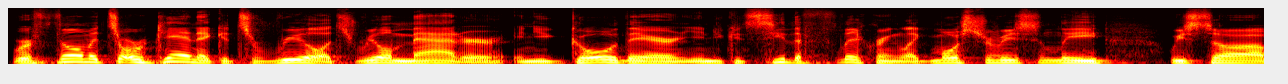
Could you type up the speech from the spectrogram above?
where film it's organic it's real it's real matter and you go there and you can see the flickering like most recently we saw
